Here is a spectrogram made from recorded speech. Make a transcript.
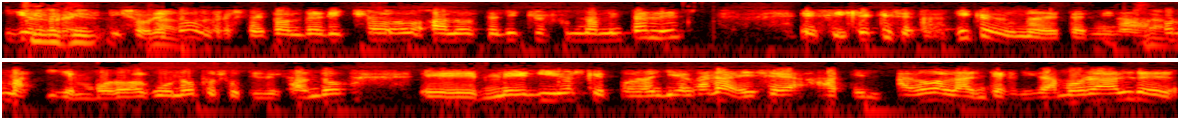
y, y sobre todo el respeto al derecho a los derechos fundamentales exige que se practique de una determinada forma y en modo alguno pues utilizando eh, medios que puedan llegar a ese atentado a la integridad moral de,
